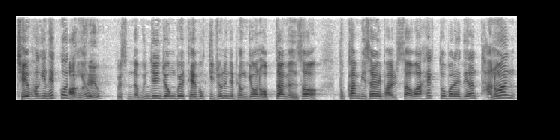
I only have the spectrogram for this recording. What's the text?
재확인했거든요. 아, 그래요? 그렇습니다. 문재인 정부의 대북 기조는 이제 변경은 없다면서 북한 미사일 발사와 핵 도발에 대한 단호한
